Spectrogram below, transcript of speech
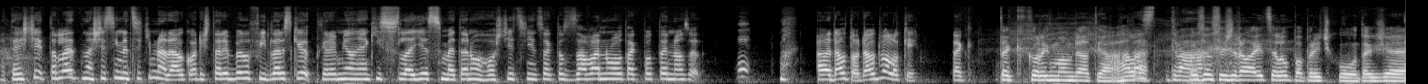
A to ještě, tohle naštěstí necítím na dálku, a když tady byl Fiedlerský, který měl nějaký sledě, smetanu, hořčic, něco, jak to zavarnulo, tak po ten nos. Oh. Ale dal to, dal dva loky. Tak tak kolik mám dát já? Hele, Dva. už jsem sežrala i celou papričku, takže,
